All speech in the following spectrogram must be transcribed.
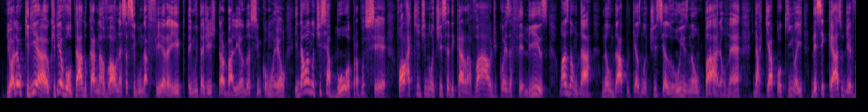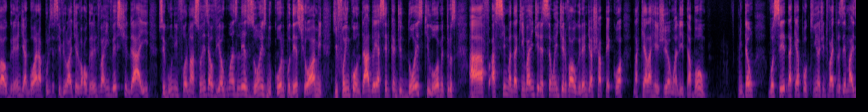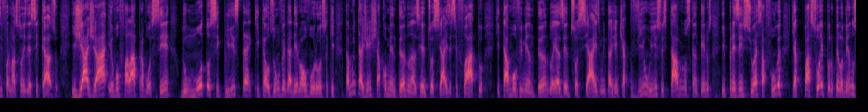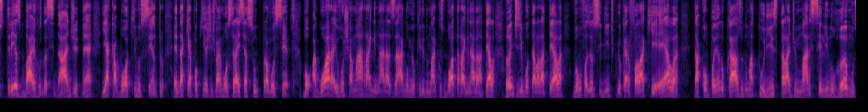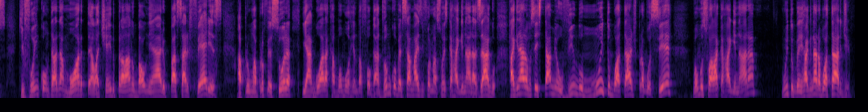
E olha, eu queria, eu queria voltar do carnaval nessa segunda-feira aí, que tem muita gente trabalhando assim como eu, e dar uma notícia boa para você. Falar aqui de notícia de carnaval, de coisa feliz, mas não dá. Não dá porque as notícias ruins não param, né? Daqui a pouquinho aí, desse caso de Erval Grande, agora a Polícia Civil lá de Erval Grande vai investigar aí. Segundo informações, vi algumas lesões no corpo deste homem que foi encontrado aí a cerca de 2 quilômetros acima da quem vai em direção aí de Erval Grande a Chapecó, na aquela região ali, tá bom? Então, você daqui a pouquinho a gente vai trazer mais informações desse caso. E já já eu vou falar para você um motociclista que causou um verdadeiro alvoroço aqui. Tá muita gente está comentando nas redes sociais esse fato, que está movimentando aí as redes sociais, muita gente já viu isso, estava nos canteiros e presenciou essa fuga que passou aí por pelo menos três bairros da cidade, né? E acabou aqui no centro. É daqui a pouquinho a gente vai mostrar esse assunto para você. Bom, agora eu vou chamar a Ragnara Zago, meu querido Marcos, bota a Ragnara na tela. Antes de botar ela na tela, vamos fazer o seguinte, porque eu quero falar que ela está acompanhando o caso de uma turista lá de Marcelino Ramos, que foi encontrada morta. Ela tinha ido para lá no balneário passar férias, uma professora, e agora acabou morrendo afogada. Vamos conversar mais informações com a Ragnara Zago. Ragnara, você está me ouvindo? Muito boa tarde para você. Vamos falar com a Ragnara. Muito bem. Ragnara, boa tarde.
